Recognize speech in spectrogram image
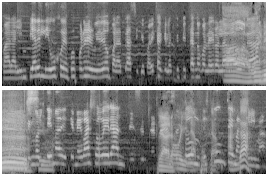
para limpiar el dibujo y después poner el video para atrás y que parezca que lo estoy pintando con la hidrolavadora. Ah, buenísimo. Tengo el tema de que me va a llover antes. ¿entendés? Claro. Es todo, un- puta. es todo un tema Andá. el clima.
